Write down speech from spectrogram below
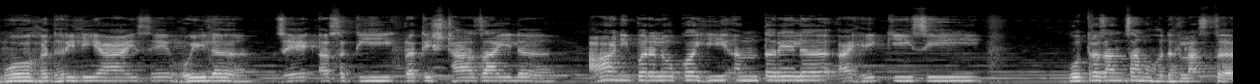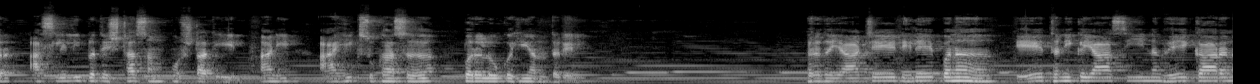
मोह धरिली आयसे होईल जे असती प्रतिष्ठा जाईल. आणि परलोक ही अंतरेल आहे कीसी. गोत्रजांचा मोह धरलास तर असलेली प्रतिष्ठा संपुष्टात येईल आणि आहिक सुखासह परलोक ही अंतरेल. हृदयाचे ढिलेपण एथ निकयासी नव्हे कारण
